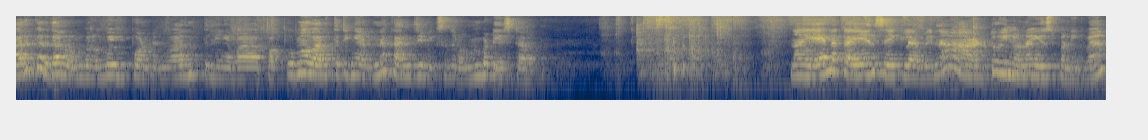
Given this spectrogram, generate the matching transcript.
வறுக்கிறது தான் ரொம்ப ரொம்ப இம்பார்ட்டன்ட் வறுத்து நீங்கள் வ பக்குவமாக வறுத்துட்டீங்க அப்படின்னா கஞ்சி மிக்ஸ் வந்து ரொம்ப டேஸ்ட்டாக இருக்கும். நான் ஏலக்காய் ஏன் சேர்க்கல அப்படின்னா டூ இன் ஒன்னாக யூஸ் பண்ணிக்குவேன்.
